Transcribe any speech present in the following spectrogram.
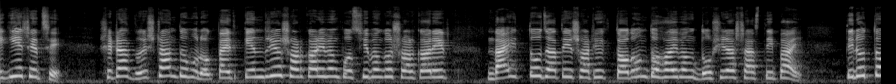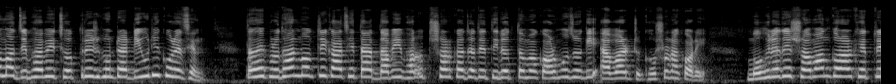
এগিয়ে এসেছে, সেটা দৃষ্টান্তমূলক। তাই কেন্দ্রীয় সরকার এবং পশ্চিমবঙ্গ সরকারের দায়িত্ব যাতে সঠিক তদন্ত হয় এবং দোষীরা শাস্তি পায়। তিলোত্তমা যেভাবে ছত্রিশ ঘণ্টা ডিউটি করেছেন তাতে প্রধানমন্ত্রীর কাছে তার দাবি, ভারত সরকার যাতে তিলোত্তমা কর্মযোগী অ্যাওয়ার্ড ঘোষণা করে। মহিলাদের সমান করার ক্ষেত্রে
